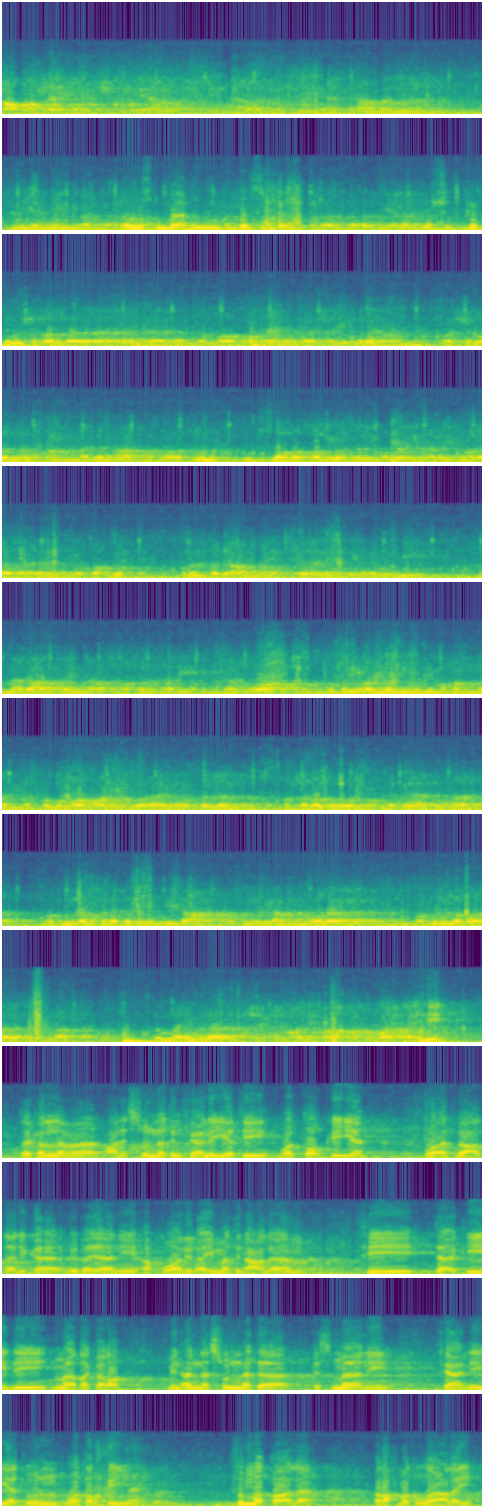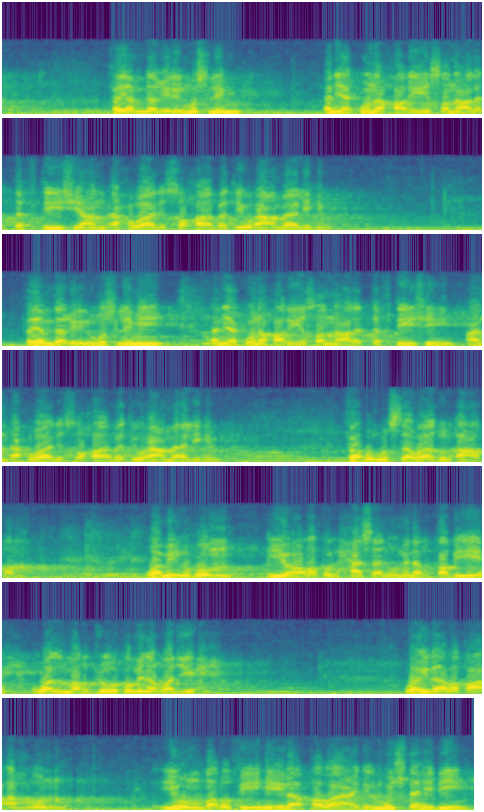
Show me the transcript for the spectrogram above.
نعوذ بالله من انفسنا ومن سيئات اعمالنا من المسكن بقى الدرس له مش تتكلم واشهد ان لا اله الا الله وحده لا شريك له واشهد ان محمدا عبده ورسوله اللهم صل وسلم وبارك عليه وعلى آله وصحبه. ومن تبعهم بإحسان إلى يوم الدين. أما بعد فإن أصدق الحديث كتاب الله وخير الهدي هدي محمد صلى الله عليه وآله وسلم وشر الأمور محدثاتها وكل محدثة بدعة وكل بدعة ضلالة وكل ضلالة في النار. ثم إن الشيخ المؤلف رحمة الله عليه تكلم عن السنة الفعلية والتركية وأتبع ذلك ببيان أقوال الأئمة الأعلام في تأكيد ما ذكره من أن السنة قسمان فعلية وتركية ثم قال رحمة الله عليه فينبغي للمسلم أن يكون حريصا على التفتيش عن أحوال الصحابة وأعمالهم. فينبغي للمسلم أن يكون حريصا على التفتيش عن أحوال الصحابة وأعمالهم. فهم السواد الأعظم ومنهم يعرف الحسن من القبيح والمرجوح من الرجيح. وإذا وقع أمر ينظر فيه إلى قواعد المجتهدين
